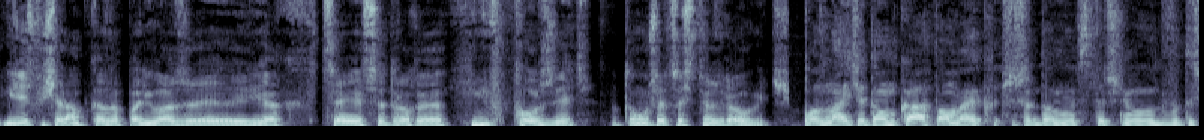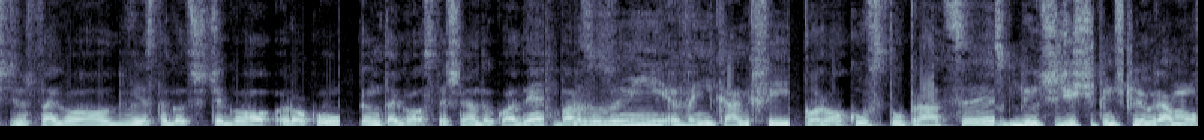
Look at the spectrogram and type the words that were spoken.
gdzieś mi się lampka zapaliła, że jak chcę jeszcze trochę pożyć, no to muszę coś z tym zrobić. Poznajcie Tomka. Tomek przyszedł do mnie w styczniu 2023 roku, 5 stycznia dokładnie. Bardzo złymi wynikami krwi. Po roku współpracy zgubił 35 kg.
